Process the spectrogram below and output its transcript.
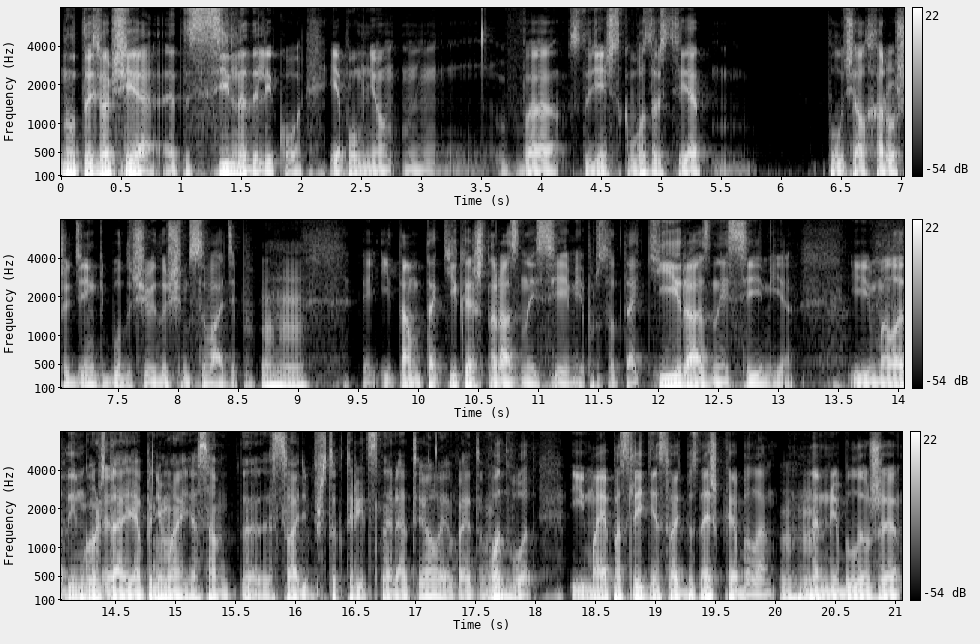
ну, то есть вообще это сильно далеко. Я помню, в студенческом возрасте я получал хорошие деньги, будучи ведущим свадеб. И- И там такие, конечно, разные семьи, просто такие разные семьи. И молодым... Гош, да, я понимаю, я сам э, свадеб штук 30, наверное, отвел, и поэтому... Вот-вот. И моя последняя свадьба, знаешь, какая была? Мгм. Наверное, мне было уже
